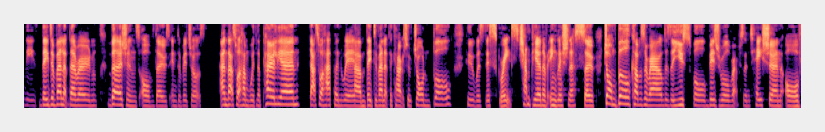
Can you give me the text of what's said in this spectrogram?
these, they developed their own versions of those individuals. And that's what happened with Napoleon. That's what happened with, um, they developed the character of John Bull, who was this great champion of Englishness. So John Bull comes around as a useful visual representation of,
